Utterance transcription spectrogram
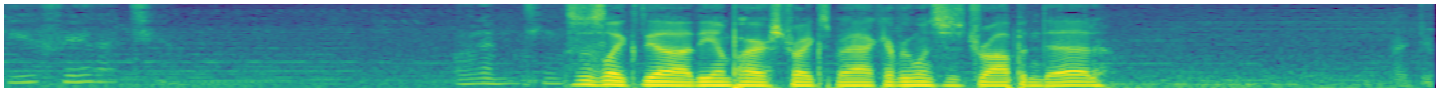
Do you fear that too? All This is like the uh, the Empire Strikes Back. Everyone's just dropping dead. I do.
